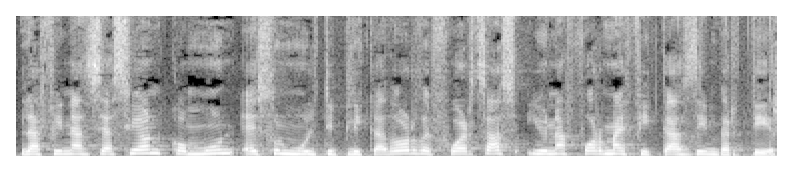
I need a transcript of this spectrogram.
La financiación común es un multiplicador de fuerzas y una forma eficaz de invertir.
